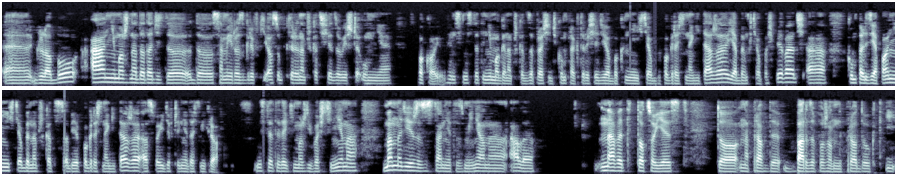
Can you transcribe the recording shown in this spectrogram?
e, globu, a nie można dodać do, do samej rozgrywki osób, które na przykład siedzą jeszcze u mnie pokoju, więc niestety nie mogę na przykład zaprosić kumpla, który siedzi obok mnie i chciałby pograć na gitarze, ja bym chciał pośpiewać, a kumpel z Japonii chciałby na przykład sobie pograć na gitarze, a swojej dziewczynie dać mikrofon. Niestety takiej możliwości nie ma. Mam nadzieję, że zostanie to zmienione, ale nawet to, co jest, to naprawdę bardzo porządny produkt i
